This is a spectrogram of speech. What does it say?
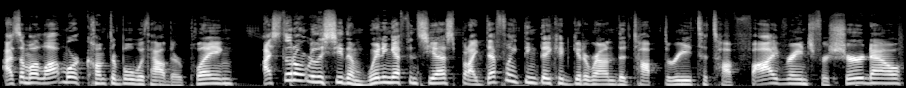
as I'm a lot more comfortable with how they're playing. I still don't really see them winning FNCS, but I definitely think they could get around the top 3 to top 5 range for sure now.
